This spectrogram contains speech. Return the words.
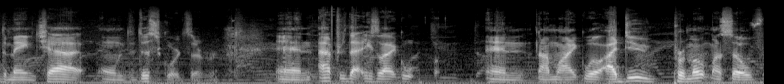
the main chat on the Discord server. And after that, he's like, and I'm like, well, I do promote myself,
